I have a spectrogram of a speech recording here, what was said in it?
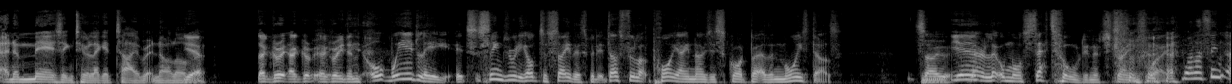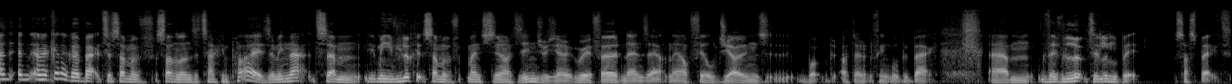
an amazing two-legged tie written all over Yeah. it. Agree, agree, agreed. And Or, weirdly, it seems really odd to say this, but it does feel like Poyet knows his squad better than Moyes does. So Yeah. they're a little more settled in a strange way. Well, I think, and and I'm going to go back to some of Sunderland's attacking players. I mean, that's. Um, I mean, if you look at some of Manchester United's injuries, you know, Rio Ferdinand's out now. Phil Jones, uh, what I don't think will be back. Um, they've looked a little bit suspect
